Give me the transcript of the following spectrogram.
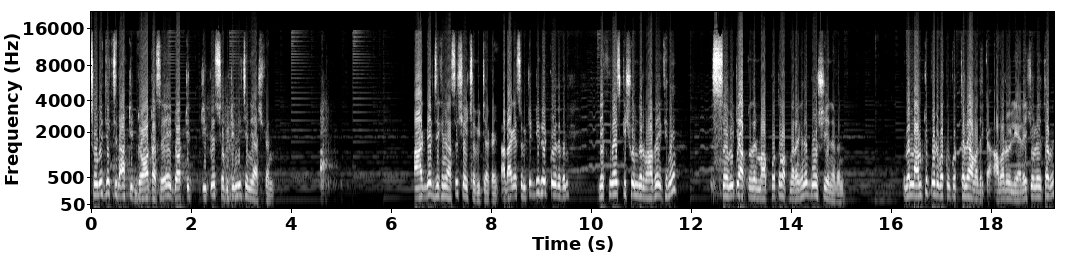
ছবি দেখছেন আটটি ডট আছে। এই ডটটি টিপে ছবিটি নিচে নিয়ে আসবেন। আগের যেখানে আছে সেই ছবিটাকে আর আগের ছবিটি ডিলিট করে দেবেন। দেখুন গাইস কি সুন্দর ভাবে এখানে ছবিটি আপনাদের মাপ মতো আপনারা এখানে বসিয়ে নেবেন। এবার নামটি পরিবর্তন করতে হলে আমাদেরকে আবার ওই লেয়ারে চলে যেতে হবে।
